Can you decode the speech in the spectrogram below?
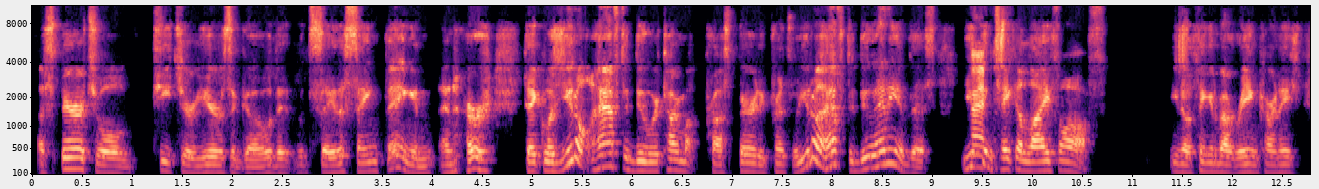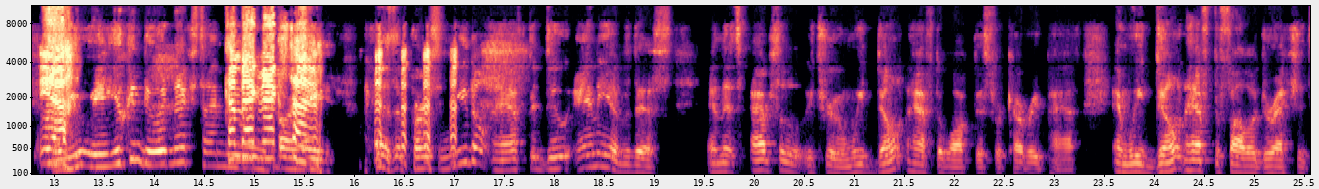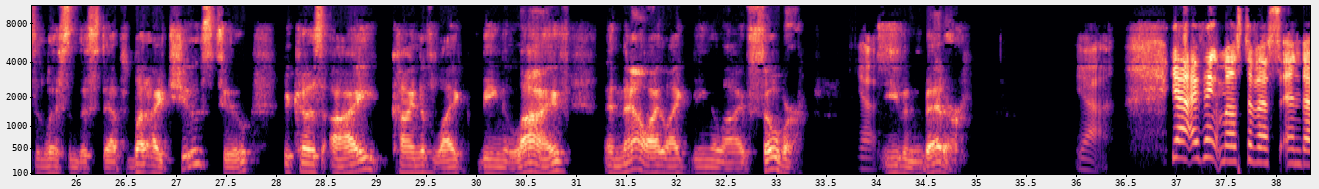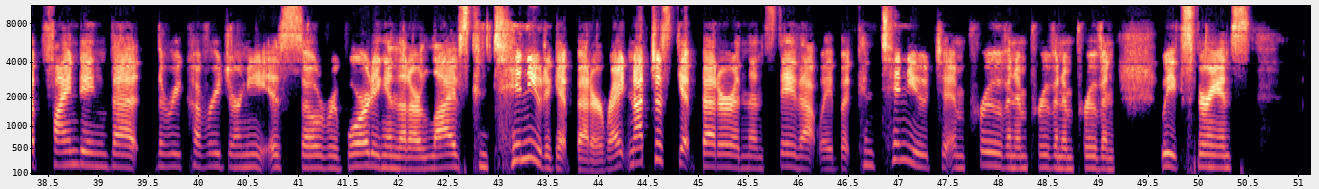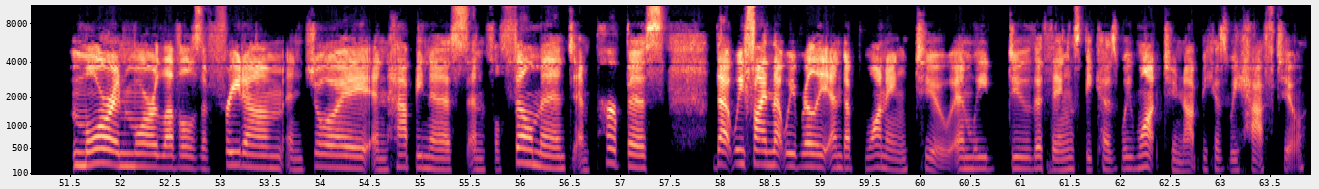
a spiritual teacher years ago that would say the same thing. And and her take was you don't have to do we're talking about prosperity principle you don't have to do any of this. You right. can take a life off you know, thinking about reincarnation. Yeah. You, you can do it next time. Come back next time. as a person, you don't have to do any of this. And that's absolutely true. And we don't have to walk this recovery path and we don't have to follow directions and listen to steps, but I choose to because I kind of like being alive. And now I like being alive sober. Yes. Even better. Yeah. Yeah, I think most of us end up finding that the recovery journey is so rewarding and that our lives continue to get better, right? Not just get better and then stay that way, but continue to improve and improve and improve. And we experience more and more levels of freedom and joy and happiness and fulfillment and purpose that we find that we really end up wanting to. And we do the things because we want to, not because we have to.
